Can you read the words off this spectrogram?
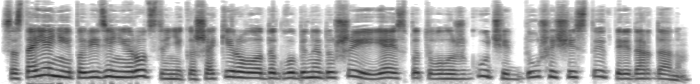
Состояние и поведение родственника шокировало до глубины души, и я испытывала жгучий, душащий стыд перед Орданом.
